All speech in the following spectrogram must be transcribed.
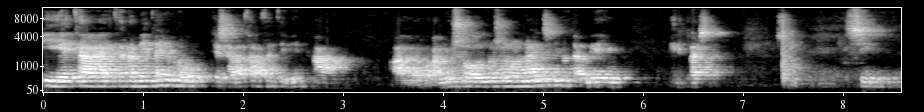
Y esta, esta herramienta yo creo que se adapta bastante bien a, a, al uso no solo online, sino también en clase. Sí, sí.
